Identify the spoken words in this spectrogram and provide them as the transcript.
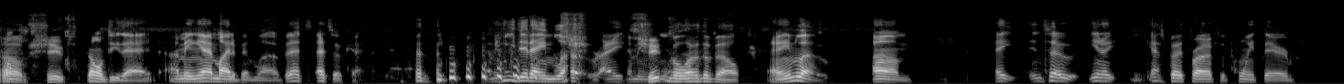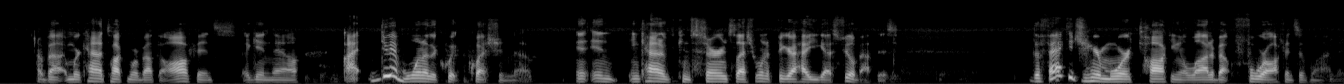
Oh shoot. don't do that. I mean, that might have been low, but that's that's okay. I mean, he did aim low, right? I mean, Shooting you know. below the belt. aim low. Um, hey, and so you know, you guys both brought up the point there about, and we're kind of talking more about the offense again now. I do have one other quick question though, and and, and kind of concern slash want to figure out how you guys feel about this. The fact that you hear more talking a lot about four offensive linemen,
